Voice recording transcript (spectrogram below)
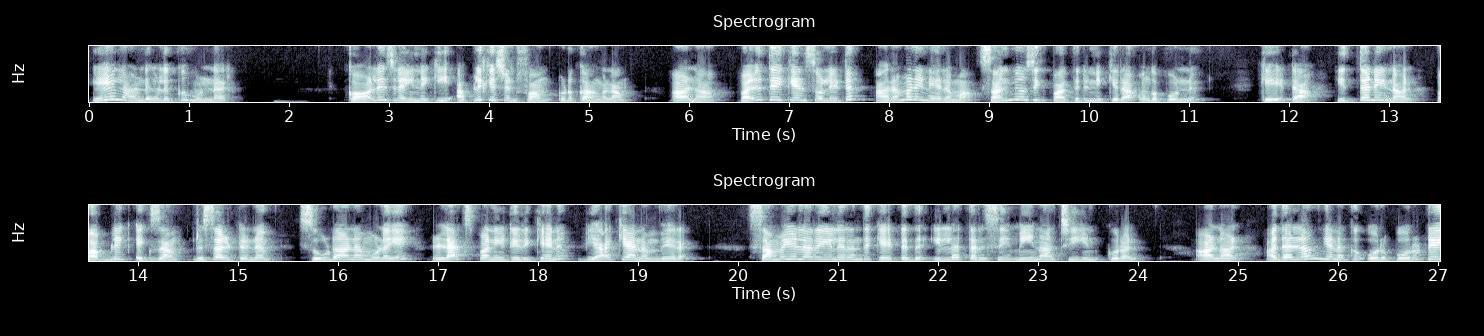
ஏழு ஆண்டுகளுக்கு முன்னர். காலேஜில் இன்னைக்கு அப்ளிகேஷன் ஃபார்ம் கொடுக்காங்களாம். ஆனால் பல் தேய்க்கேன்னு சொல்லிட்டு அரை மணி நேரமாக சன் மியூசிக் பார்த்துட்டு நிற்கிறா உங்கள் பொண்ணு. கேட்டா இத்தனை நாள் பப்ளிக் எக்ஸாம் ரிசல்ட்டுன்னு சூடான மூளையை ரிலாக்ஸ் பண்ணிட்டு இருக்கேன்னு வியாக்கியானம் வேற. சமையலறையிலிருந்து கேட்டது இல்லத்தரசி மீனாட்சியின் குரல். ஆனால் அதெல்லாம் எனக்கு ஒரு பொருட்டே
